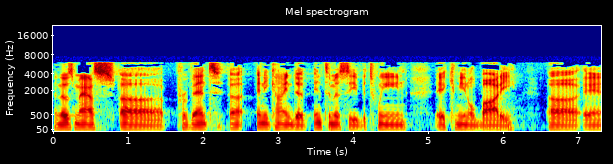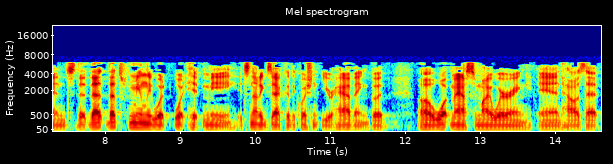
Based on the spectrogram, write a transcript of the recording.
and those masks uh, prevent uh, any kind of intimacy between a communal body. Uh, and that, that that's mainly what, what hit me. It's not exactly the question that you're having, but uh, what mask am I wearing, and how is that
